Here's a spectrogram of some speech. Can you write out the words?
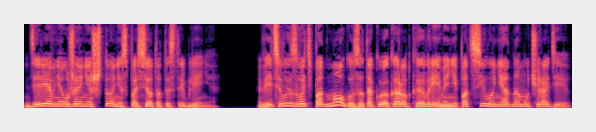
деревня уже ничто не спасет от истребления. Ведь вызвать подмогу за такое короткое время не под силу ни одному чародею.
